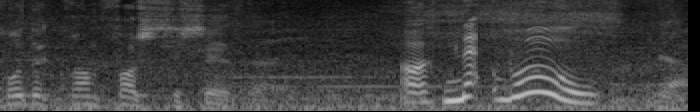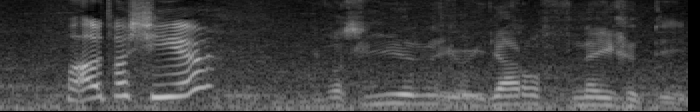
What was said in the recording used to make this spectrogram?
voordat ik kwam vast te zitten. Oh, ne- wow. Ja. Hoe oud was je hier? Ik was hier een jaar of 19.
